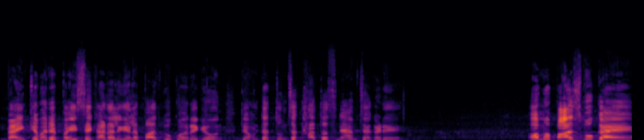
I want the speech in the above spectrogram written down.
बँकेमध्ये पैसे काढायला गेला पासबुक वगैरे घेऊन ते म्हणतात तुमचं खातंच नाही आमच्याकडे. अहो मग पासबुक आहे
